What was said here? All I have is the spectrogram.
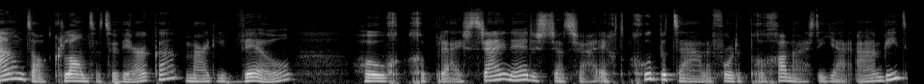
aantal klanten te werken, maar die wel hoog geprijsd zijn. Hè? Dus dat ze echt goed betalen voor de programma's die jij aanbiedt.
